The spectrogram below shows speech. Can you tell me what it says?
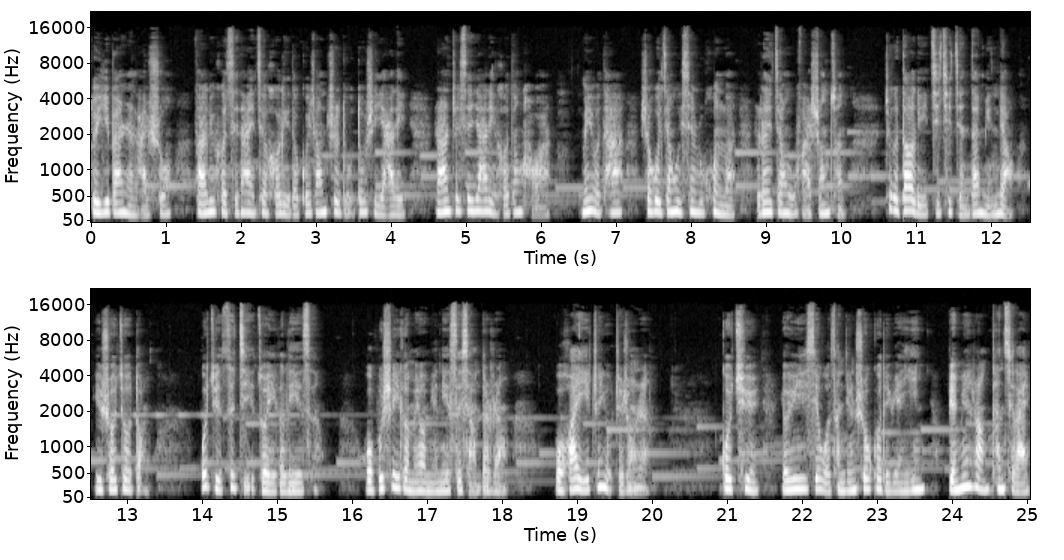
对一般人来说，法律和其他一切合理的规章制度都是压力。然而这些压力何等好啊！没有它，社会将会陷入混乱，人类将无法生存。这个道理极其简单明了，一说就懂。我举自己做一个例子，我不是一个没有名利思想的人，我怀疑真有这种人。过去由于一些我曾经说过的原因，表面上看起来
